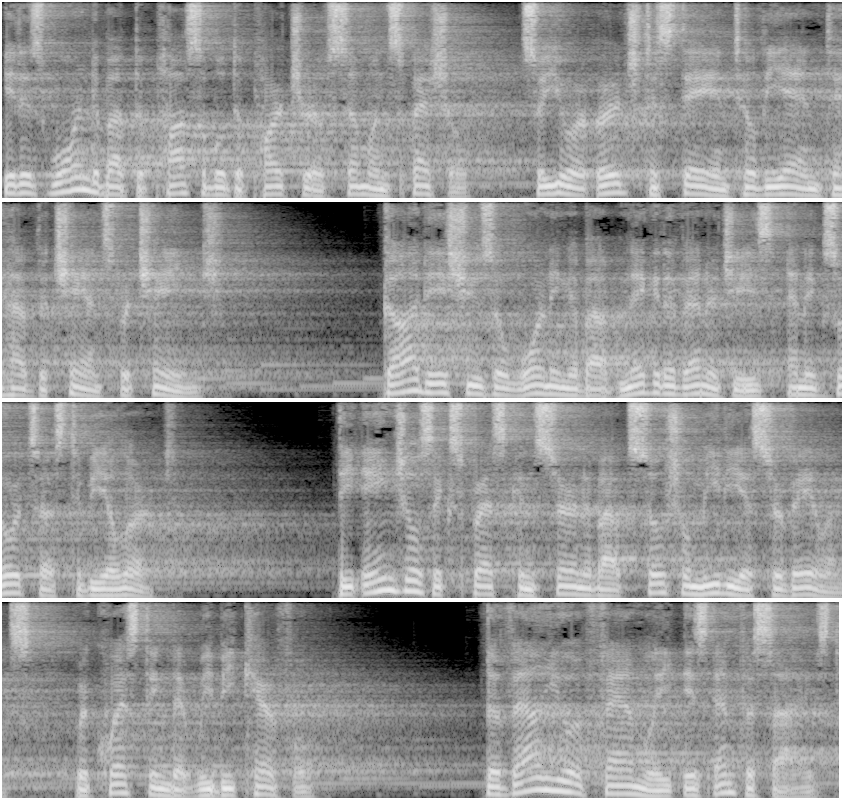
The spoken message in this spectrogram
It is warned about the possible departure of someone special, so you are urged to stay until the end to have the chance for change. God issues a warning about negative energies and exhorts us to be alert. The angels express concern about social media surveillance, requesting that we be careful. The value of family is emphasized,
